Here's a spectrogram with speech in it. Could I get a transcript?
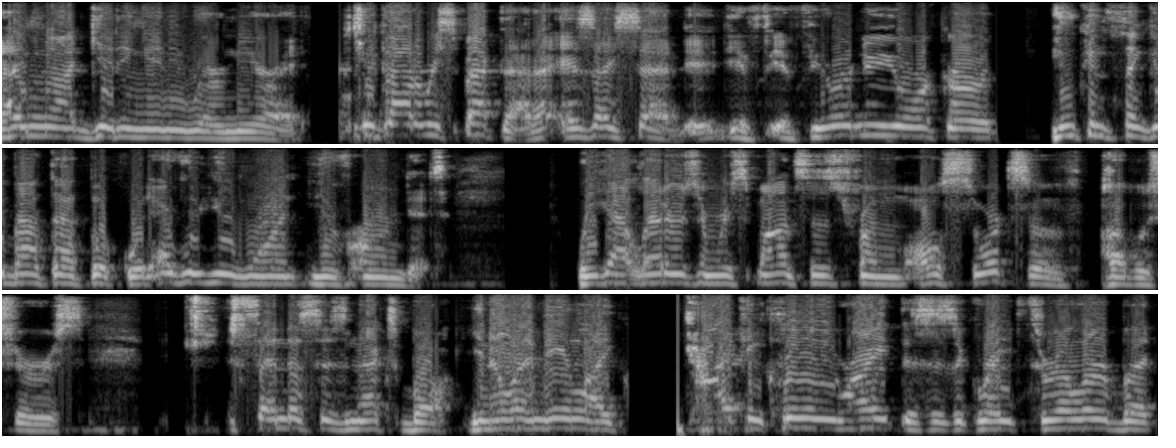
I'm not getting anywhere near it. You got to respect that. As I said, if, if you're a New Yorker, you can think about that book whatever you want. You've earned it. We got letters and responses from all sorts of publishers. Send us his next book. You know what I mean? Like, I can clearly write. This is a great thriller, but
